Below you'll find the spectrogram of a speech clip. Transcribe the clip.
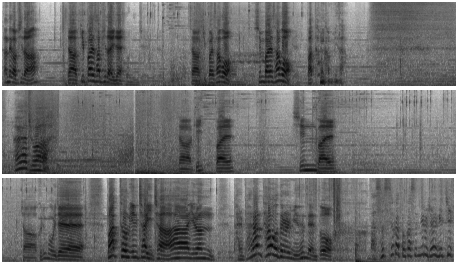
딴 데 갑시다. 자 깃발 삽시다 이제 자 깃발 사고 신발 사고 바텀 갑니다. 아 좋아. 자 깃발 신발. 자 그리고 이제 바텀 1차 2차 아 이런 발팔한 타워들을 미는 데는 또 나서스가 똑같은 일을 줘야겠지?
